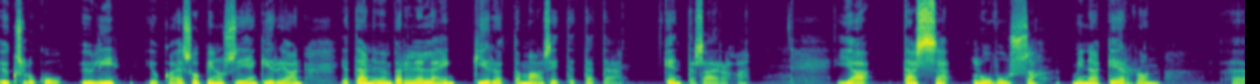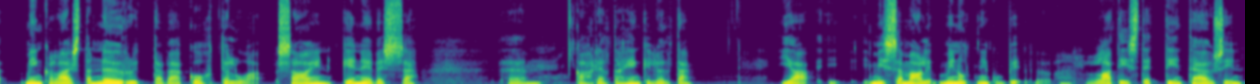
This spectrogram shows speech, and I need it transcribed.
yksi luku yli joka ei sopinut siihen kirjaan. Ja tämän ympärille lähdin kirjoittamaan sitten tätä kenttäsairaalaa. Ja tässä luvussa minä kerron, minkälaista nöyryttävää kohtelua sain Genevessä kahdelta henkilöltä. Ja missä mä olin, minut niin kuin latistettiin täysin,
